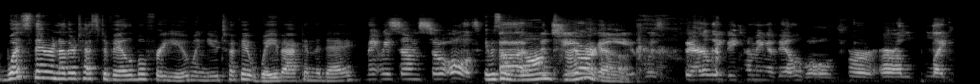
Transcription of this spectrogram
Was there another test available for you when you took it way back in the day? Make me sound so old. It was a uh, long time ago. was barely becoming available for, or like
